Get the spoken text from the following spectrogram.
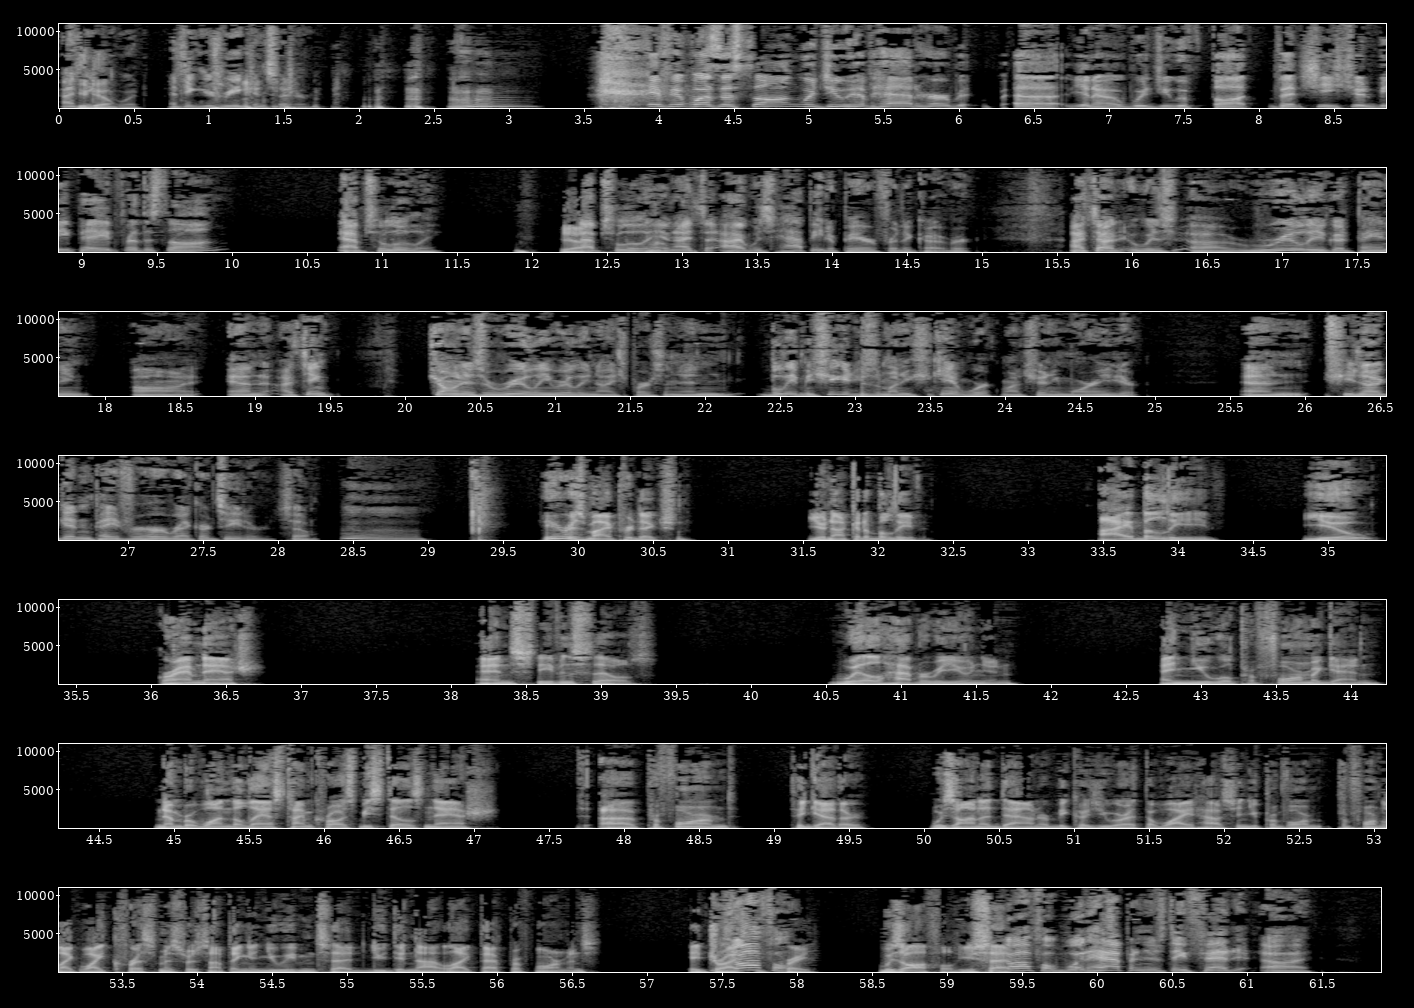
I think you, do? would. I think you'd reconsider. If it was a song, would you have had her, uh, you know, would you have thought that she should be paid for the song? Absolutely. Yeah. Absolutely. And I, th- I was happy to pay her for the cover. I thought it was uh, really a good painting. Uh, and I think Joan is a really, really nice person. And believe me, she could use the money. She can't work much anymore either. And she's not getting paid for her records either. So Here is my prediction. You're not going to believe it. I believe you, Graham Nash, and Stephen Stills will have a reunion and you will perform again. Number one, the last time Crosby, Stills, Nash uh, performed together was on a downer because you were at the White House and you performed, performed like White Christmas or something. And you even said you did not like that performance. It drives you crazy. It was awful. You said it's awful. What happened is they fed uh,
